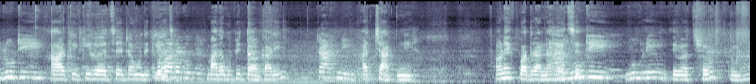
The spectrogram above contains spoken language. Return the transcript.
রুটি। আর কি কি হয়েছে? এটার মধ্যে কি আছে? বাঁধাকপির তরকারি। চাটনি। আর চাটনি। অনেক পদ রান্না হয়েছে। রুটি ঘুগনি। দেখতে পাচ্ছ তোমরা।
